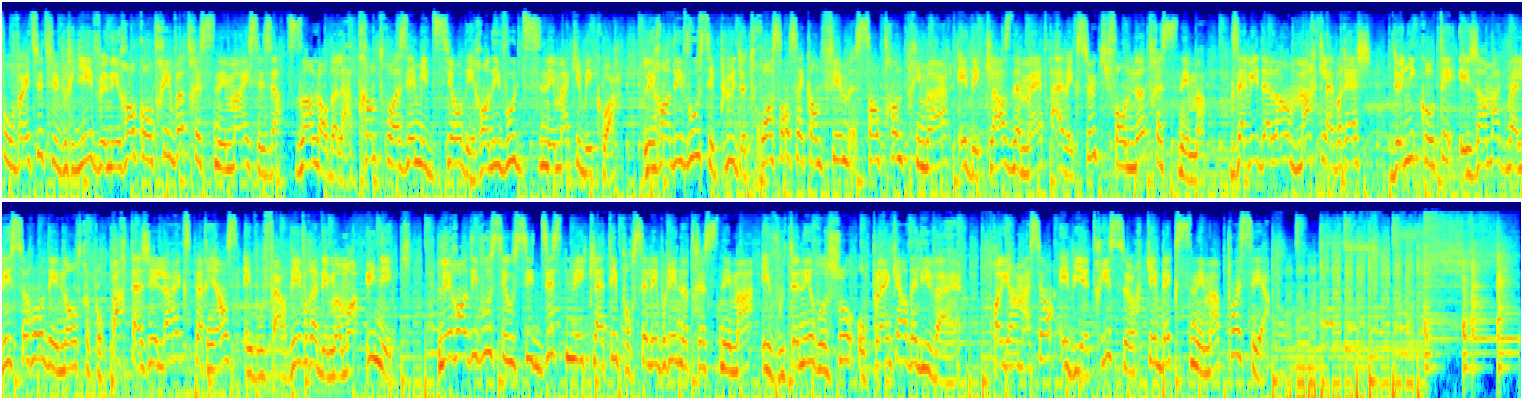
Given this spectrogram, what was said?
19 au 28 février, venez rencontrer votre cinéma et ses artisans lors de la 33e édition des Rendez-vous du cinéma québécois. Les rendez-vous, c'est plus de 350 films, 130 primeurs et des classes de maîtres avec ceux qui font notre cinéma. Xavier Delan, Marc Labrèche, Denis Côté et Jean-Marc Vallée seront des nôtres pour partager leur expérience et vous faire vivre des moments uniques. Les rendez-vous, c'est aussi 10 nuits éclatées pour célébrer notre cinéma et vous tenir au chaud au plein cœur de l'hiver. Programmation et billetterie sur québeccinéma.ca.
